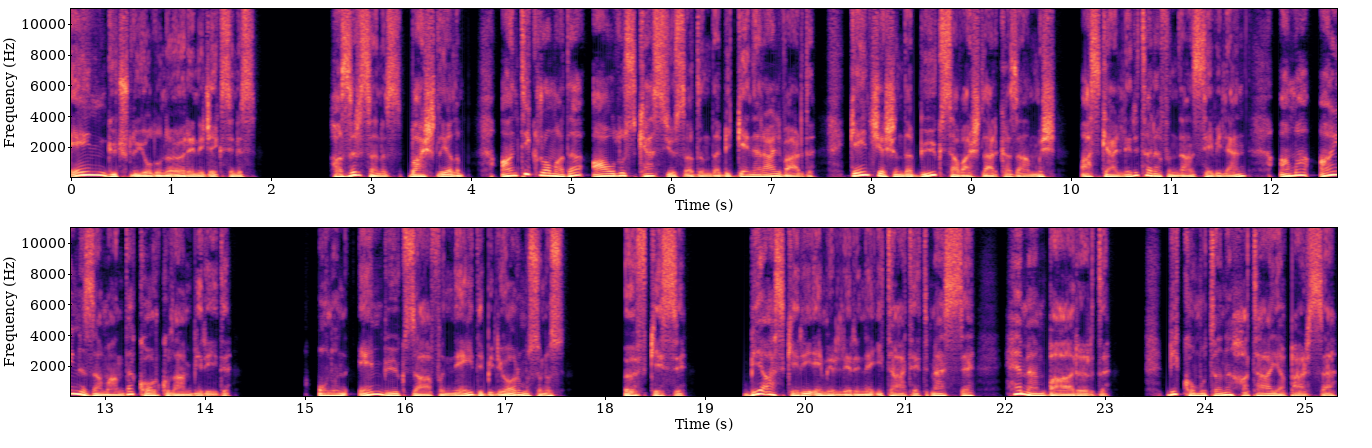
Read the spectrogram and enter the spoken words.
en güçlü yolunu öğreneceksiniz. Hazırsanız başlayalım. Antik Roma'da Aulus Cassius adında bir general vardı. Genç yaşında büyük savaşlar kazanmış, askerleri tarafından sevilen ama aynı zamanda korkulan biriydi. Onun en büyük zaafı neydi biliyor musunuz? Öfkesi. Bir askeri emirlerine itaat etmezse hemen bağırırdı. Bir komutanı hata yaparsa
